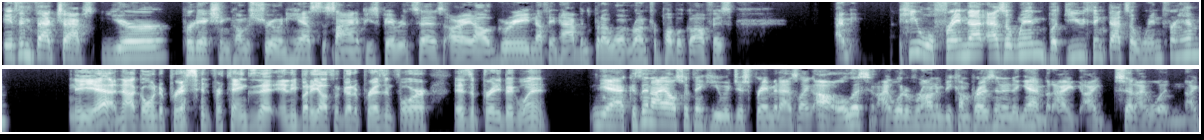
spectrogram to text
If in fact, chaps, your prediction comes true and he has to sign a piece of paper that says, All right, I'll agree, nothing happens, but I won't run for public office. I mean, he will frame that as a win, but do you think that's a win for him? Yeah, not going to prison for things that anybody else would go to prison for is a pretty big win. Yeah, because then I also think he would just frame it as like, oh well, listen, I would have run and become president again, but I I said I wouldn't, I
